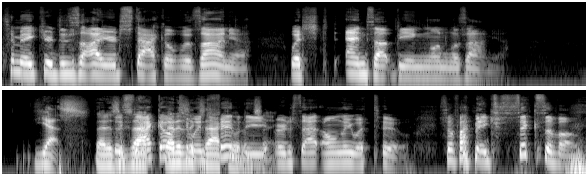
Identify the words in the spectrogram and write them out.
to make your desired stack of lasagna, which ends up being one lasagna. Yes. That is Does exact. that go that is to exactly what I'm infinity, saying. or is that only with two? So if I make six of them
